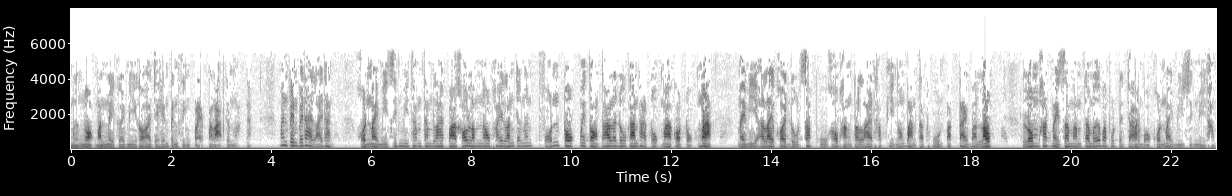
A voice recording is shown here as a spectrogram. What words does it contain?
เมืองนอกมันไม่เคยมีเขาอาจจะเห็นเป็นสิ่งแปลกประหลาดขึ้นมานะมันเป็นไปได้หลายด้านคนไม่มีสินมีทำทำลายปลาเขาลำเนาภัยหลังจากนั้น ฝนตกไม่ต้องตาละดูการถ้าตกมาก็ตกมาก ไม่มีอะไรคอยดูดซับภูเขาพังทลายทับพี่น้องบ้านกระทูนปักใต้บ้านเรา ลมพัดไม่สม่ำเสมอพระพุทธเจ้าบอกคนไม่มีศีลมีธรรม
